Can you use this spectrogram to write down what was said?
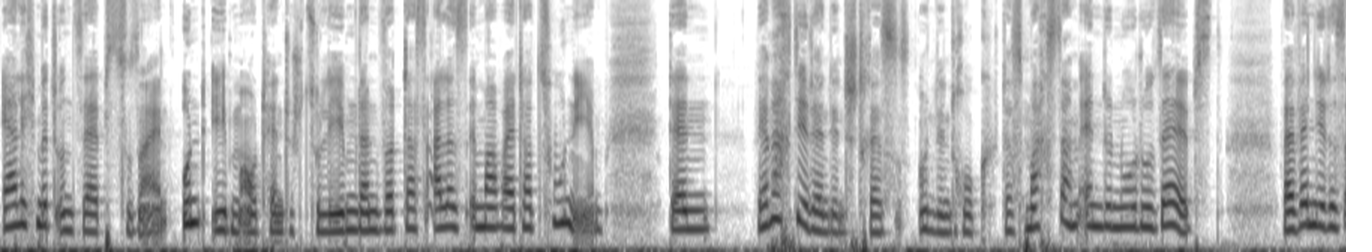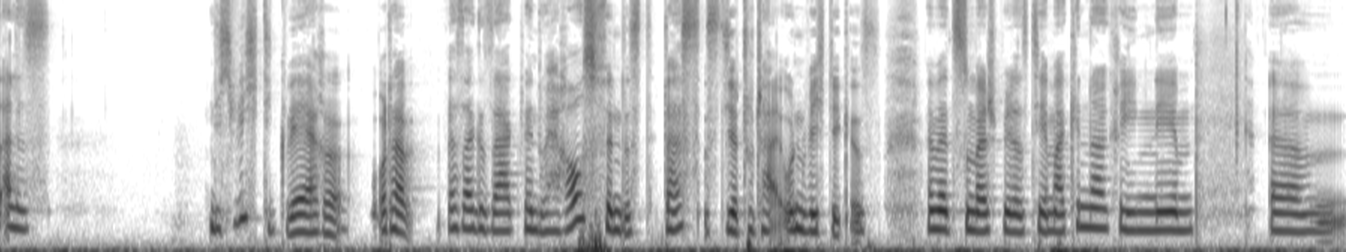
ehrlich mit uns selbst zu sein und eben authentisch zu leben, dann wird das alles immer weiter zunehmen. Denn Wer macht dir denn den Stress und den Druck? Das machst am Ende nur du selbst. Weil wenn dir das alles nicht wichtig wäre oder besser gesagt, wenn du herausfindest, dass es dir total unwichtig ist. Wenn wir jetzt zum Beispiel das Thema Kinderkriegen nehmen, ähm,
